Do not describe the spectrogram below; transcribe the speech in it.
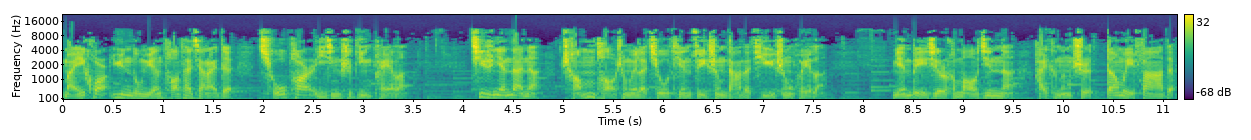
买一块运动员淘汰下来的球拍已经是顶配了。七十年代呢，长跑成为了秋天最盛大的体育盛会了。棉背心和毛巾呢，还可能是单位发的。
